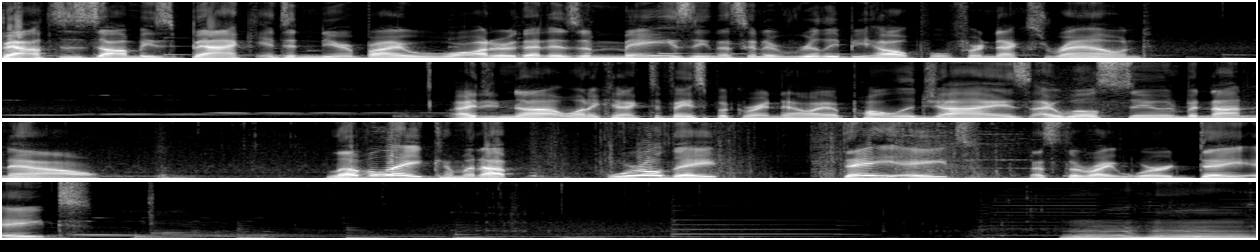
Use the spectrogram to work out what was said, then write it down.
Bounces zombies back into nearby water. That is amazing. That's going to really be helpful for next round. I do not want to connect to Facebook right now. I apologize. I will soon, but not now. Level 8 coming up. World 8. Day 8. That's the right word. Day 8. Mm-hmm.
